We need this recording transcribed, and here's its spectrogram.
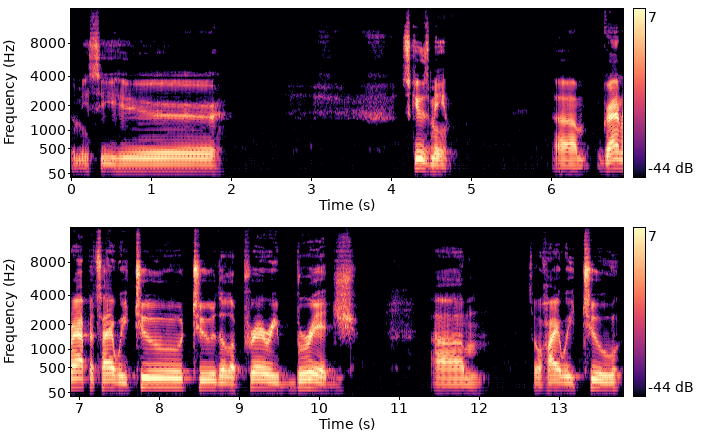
Let me see here. Excuse me. Um, Grand Rapids Highway two to the La Prairie Bridge. Um, so Highway two,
